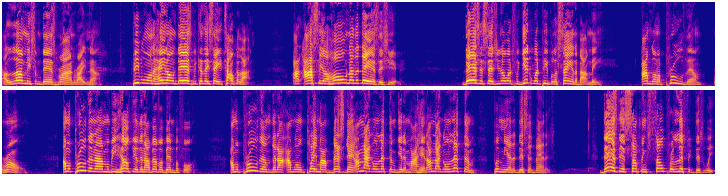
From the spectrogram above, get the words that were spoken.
I love me some Dez Bryant right now. People want to hate on Dez because they say he talk a lot. I, I see a whole nother Dez this year. Dez that says, you know what, forget what people are saying about me. I'm going to prove them wrong. I'm going to prove them that I'm going to be healthier than I've ever been before. I'm going to prove them that I, am going to play my best game. I'm not going to let them get in my head. I'm not going to let them put me at a disadvantage. Dez did something so prolific this week.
